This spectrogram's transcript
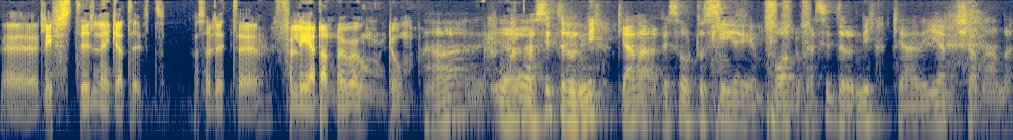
eh, livsstil negativt. Alltså lite förledande av ungdom. Ja, jag, jag sitter och nickar här. Det är svårt att se i en podd. men Jag sitter och nickar igenkännande.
